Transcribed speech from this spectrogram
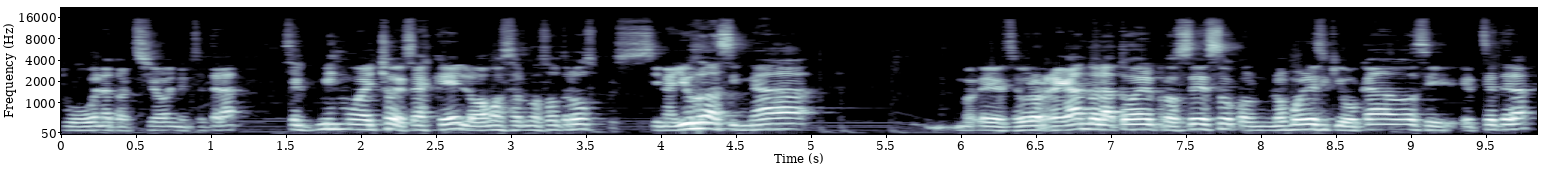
tuvo buena atracción, etcétera, es el mismo hecho de, ¿sabes qué? Lo vamos a hacer nosotros, pues, sin ayuda, sin nada, eh, seguro regándola todo el proceso con los muebles equivocados, y etcétera.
